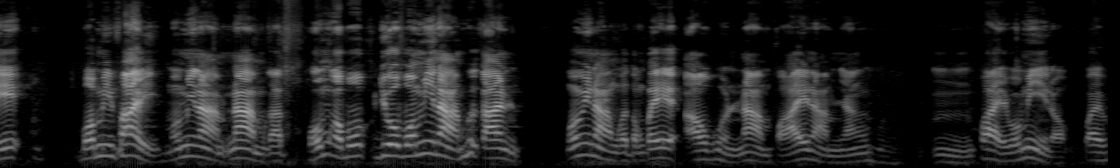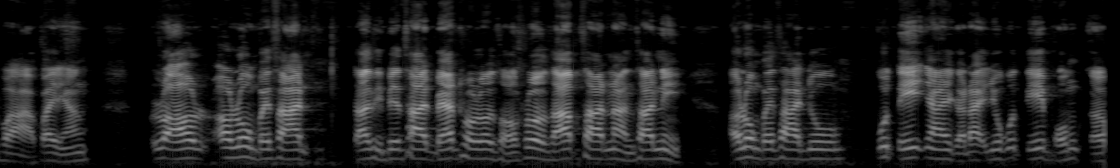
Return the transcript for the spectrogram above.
ฏิบ่มีไฟบ่มีน้ำน้ำกับ ผมกับบ่อยู่บ่มีน้ำคือกันบ่มีน้ำก็ต้องไปเอาหุ่นน้ำไฟน้ำหยังอืมไฟบ่มีดอกไฟฟ้าไฟหยังเราเอาเอาลงไปสาดตาสิเป็นสาดแบตโทรศัพท์โทรศัพท์สาดนั่นสาดนี่เอาลงไปสาดอยู่กุฏิใหญ่ก็ได้อยู่กุฏิผมกับ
